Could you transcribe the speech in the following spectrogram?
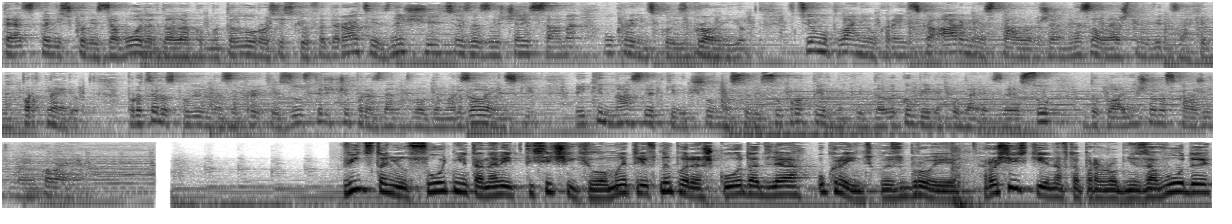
ТЕЦ та військові заводи в далекому тилу Російської Федерації знищуються зазвичай саме українською зброєю. В цьому плані українська армія стала вже незалежною від західних партнерів. Про це розповів на закритій зустрічі президент Володимир Зеленський. Які наслідки відчув на собі супротивник від далекобійних ударів ЗСУ, докладніше розкажуть мої колеги. Відстань у сотні та навіть тисячі кілометрів не перешкода для української зброї. Російські нафтопереробні заводи,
